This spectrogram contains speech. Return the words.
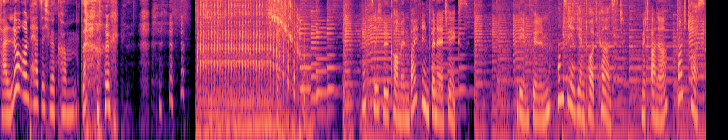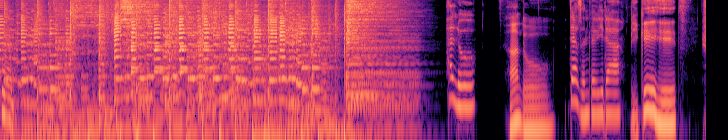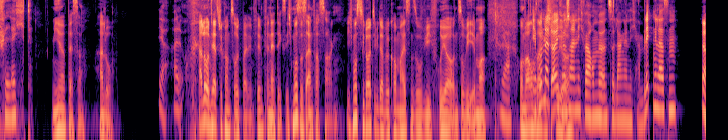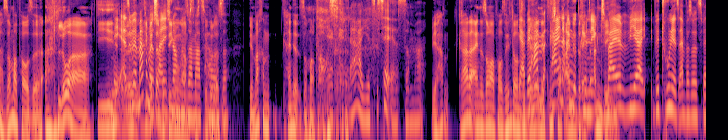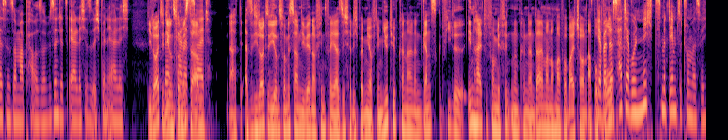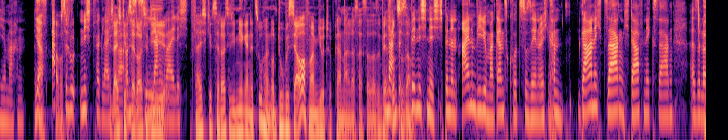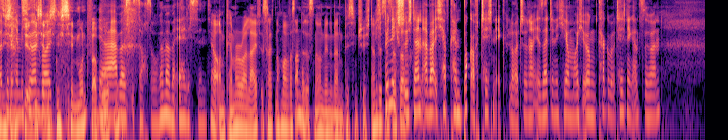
Hallo und herzlich willkommen zurück. Herzlich willkommen bei Film Fanatics, dem Film- und Serienpodcast mit Anna und Thorsten. Hallo, Hallo, da sind wir wieder. wie geht's? Schlecht. Mir besser. Hallo. Ja, hallo. Hallo und herzlich willkommen zurück bei den Film Fanatics. Ich muss es einfach sagen. Ich muss die Leute wieder willkommen heißen, so wie früher und so wie immer. Ja. Und warum Ihr wundert euch wahrscheinlich, warum wir uns so lange nicht haben blicken lassen. Ja, Sommerpause. Aloha. Die, Nee, also wir äh, machen wahrscheinlich noch eine Sommerpause. Wir machen keine Ja Sommerpause. klar, jetzt ist ja erst Sommer. wir haben gerade eine Sommerpause hinter uns Ja, wir wir haben keine angekündigt, weil wir, wir tun jetzt einfach so, als wäre es eine Sommerpause. Wir sind jetzt ehrlich, also ich bin ehrlich. Die Leute, die uns vermisst haben, Zeit. Ja, die- also die Leute, die uns vermisst haben, die werden auf jeden Fall ja sicherlich bei mir auf dem YouTube-Kanal dann ganz viele Inhalte von mir finden und können dann da immer nochmal vorbeischauen. Apropos, Ja, aber das hat ja wohl nichts mit dem zu tun, was wir hier machen. Das Ja, ist absolut nicht vergleichbar. vielleicht gibt's und ja es Leute, die- langweilig. vielleicht gibt es ja Leute, die mir gerne zuhören. Und du bist ja auch auf meinem YouTube-Kanal. Das heißt, also, da sind wir ja Nein, schon zusammen. bin ich nicht. Ich bin in einem Video mal ganz kurz zu sehen und ich kann gar nichts sagen, ich darf nichts sagen. Also Leute, also ich wenn ihr mich hören sicherlich wollt. nicht den Mund verboten. Ja, aber es ist doch so, wenn wir mal ehrlich sind. ja, on camera live ist halt nochmal was anderes, ne? Und wenn du dann ein bisschen schüchtern Ich bist, bin ist nicht schüchtern, aber ich habe keinen Bock auf Technik, Leute. Ne? Ihr seid ja nicht hier, um euch irgendeinen Kack über Technik anzuhören.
